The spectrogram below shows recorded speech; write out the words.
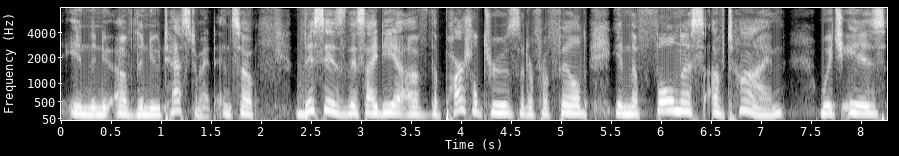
in the new, of the New Testament. And so this is this idea of the partial truths that are fulfilled in the fullness of time, which is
